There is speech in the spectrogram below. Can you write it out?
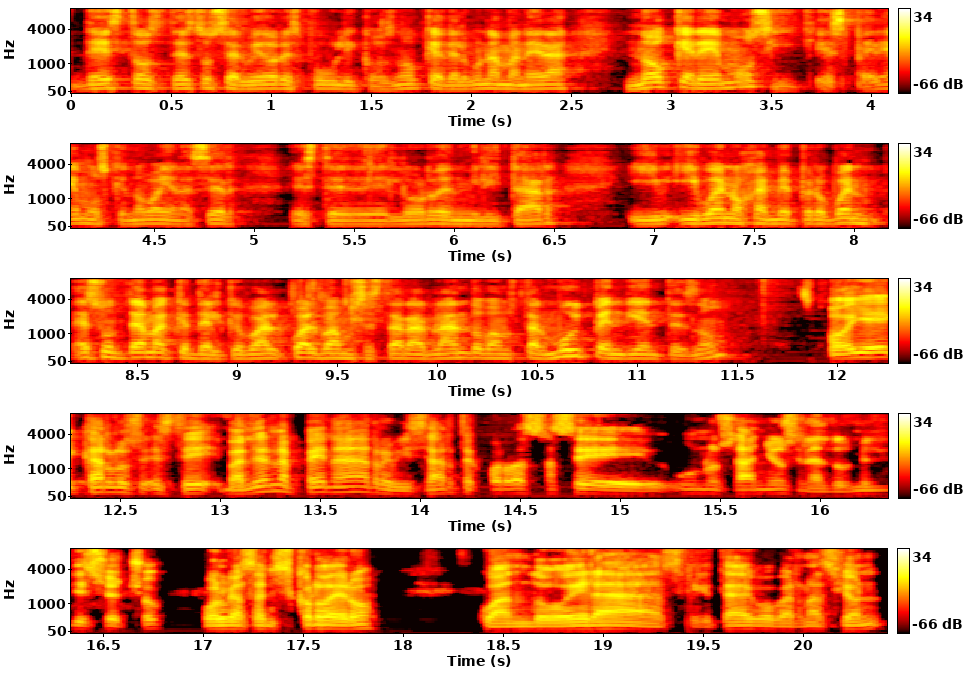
de estos, de estos servidores públicos, ¿no? Que de alguna manera no queremos y esperemos que no vayan a ser este, del orden militar. Y, bueno, Jaime, pero bueno, es un tema que, del cual vamos a estar hablando, vamos a estar muy pendientes, ¿no? Oye, Carlos, este, valía la pena revisar, ¿te acuerdas hace unos años, en el 2018, Olga Sánchez Cordero, cuando era secretaria de Gobernación,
